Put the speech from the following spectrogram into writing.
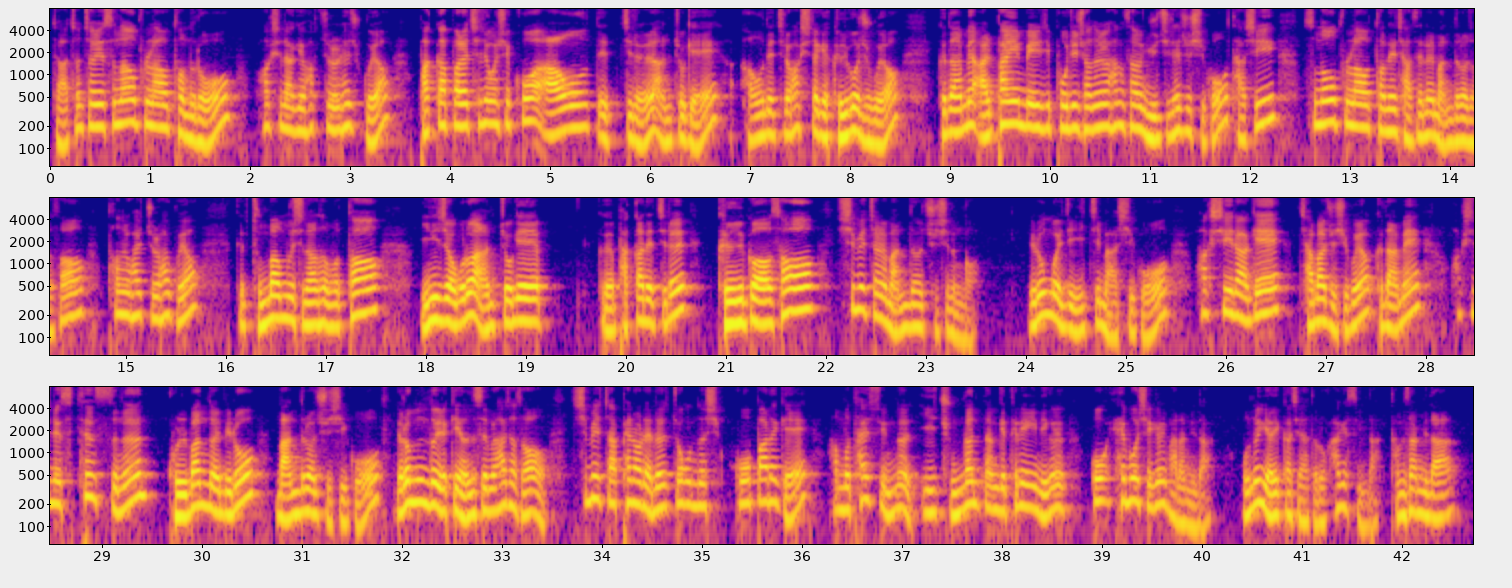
자, 천천히 스나우 플라우 턴으로 확실하게 확주를 해주고요. 바깥발에 체중을 싣고 아웃 엣지를 안쪽에 아웃 엣지를 확실하게 긁어주고요. 그 다음에 알파인 베이지 포지션을 항상 유지해 주시고 다시 스노우 플라우 턴의 자세를 만들어줘서 턴을 활주를 하고요. 그 둔반부 지나서부터 인위적으로 안쪽에 그 바깥 엣지를 긁어서 11점을 만들어 주시는 거. 이런 거 이제 잊지 마시고 확실하게 잡아 주시고요. 그 다음에 확실히 스탠스는 골반 넓이로 만들어 주시고 여러분들도 이렇게 연습을 하셔서 11자 패러렐을 조금 더 쉽고 빠르게 한번 탈 수 있는 이 중간 단계 트레이닝을 꼭 해보시길 바랍니다. 오늘 여기까지 하도록 하겠습니다. 감사합니다.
